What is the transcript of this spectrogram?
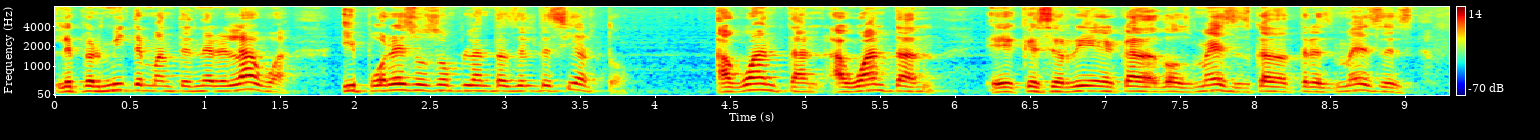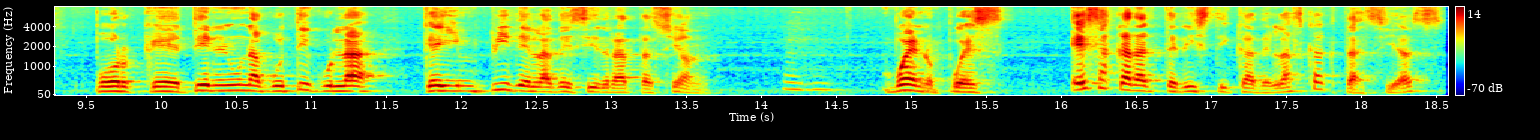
le permite mantener el agua, y por eso son plantas del desierto. Aguantan, aguantan eh, que se riegue cada dos meses, cada tres meses, porque tienen una cutícula que impide la deshidratación. Bueno, pues esa característica de las cactáceas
